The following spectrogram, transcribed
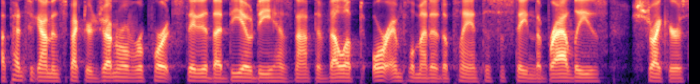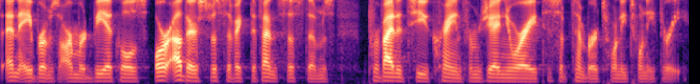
A Pentagon Inspector General report stated that DoD has not developed or implemented a plan to sustain the Bradleys, Strykers, and Abrams armored vehicles or other specific defense systems provided to Ukraine from January to September 2023.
